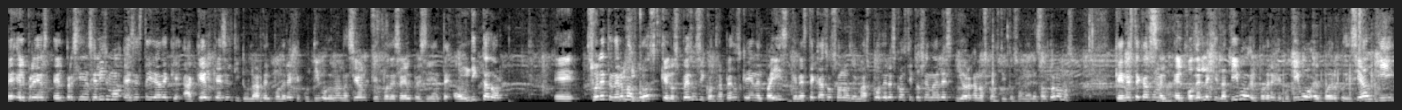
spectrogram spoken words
Eh, El, pre- el presidencialismo es esta idea de que aquel que es el titular del poder ejecutivo de una nación, que puede ser el presidente o un dictador, eh, suele tener más voz que los pesos y contrapesos que hay en el país, que en este caso son los demás poderes constitucionales y órganos constitucionales autónomos. Que en este caso son el, el poder legislativo, el poder ejecutivo, el poder judicial y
